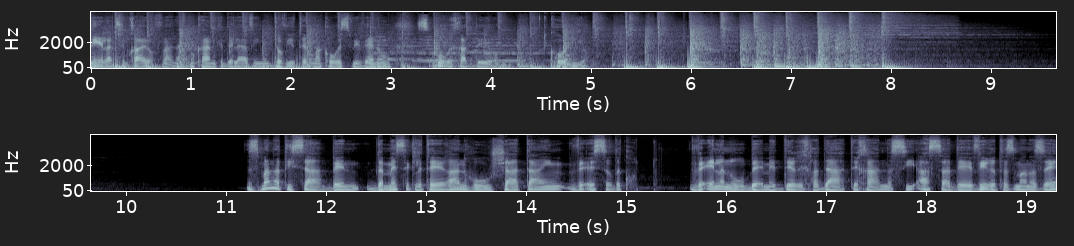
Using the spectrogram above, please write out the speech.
אני אלעד שמחיוף ואנחנו כאן כדי להבין טוב יותר מה קורה סביבנו, סיפור אחד ביום, כל יום. זמן הטיסה בין דמשק לטהרן הוא שעתיים ועשר דקות. ואין לנו באמת דרך לדעת איך הנשיא אסד העביר את הזמן הזה,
